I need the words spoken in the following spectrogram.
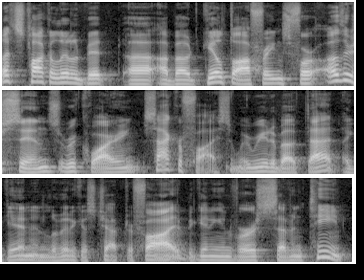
Let's talk a little bit uh, about guilt offerings for other sins requiring sacrifice. And we read about that again in Leviticus chapter 5, beginning in verse 17.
